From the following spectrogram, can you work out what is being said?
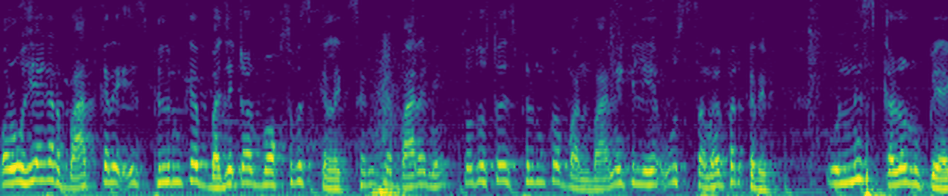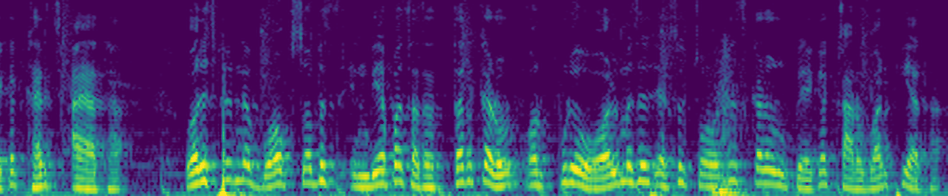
और वही अगर बात करें इस फ़िल्म के बजट और बॉक्स ऑफ़िस कलेक्शन के बारे में तो दोस्तों, इस फ़िल्म को बनवाने के लिए उस समय पर करीब 19 करोड़ रुपए का खर्च आया था। और इस फ़िल्म ने बॉक्स ऑफ़िस इंडिया पर सतहत्तर करोड़ और पूरे वर्ल्ड में से एक सौ चौंतीस करोड़ रुपए का कारोबार किया था।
